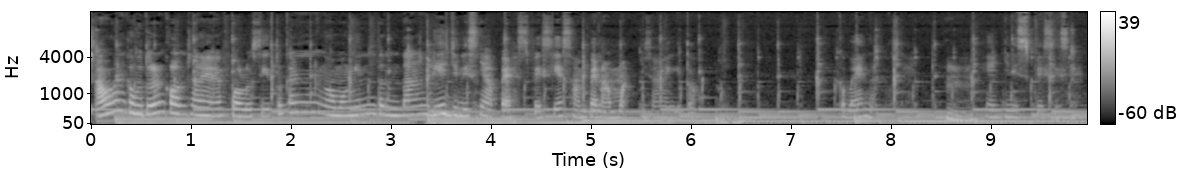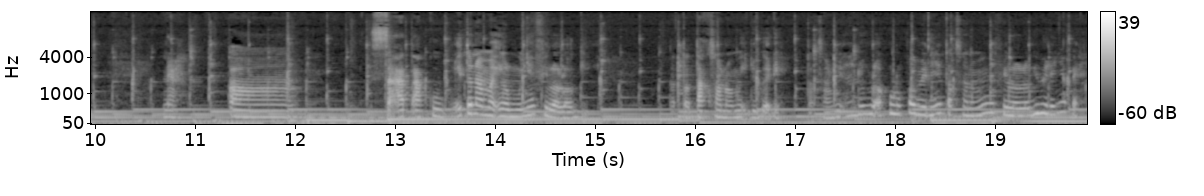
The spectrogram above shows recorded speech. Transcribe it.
aku kan kebetulan kalau misalnya evolusi itu kan ngomongin tentang dia jenisnya apa ya spesies sampai nama misalnya gitu. Kebayang nggak hmm. ya jenis spesiesnya. Nah uh, saat aku itu nama ilmunya filologi atau taksonomi juga deh. Taksonomi aduh aku lupa bedanya taksonomi sama filologi bedanya apa ya?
